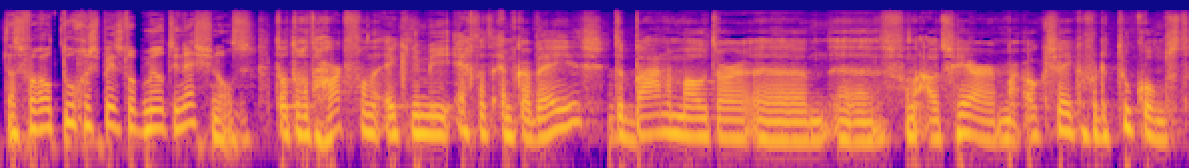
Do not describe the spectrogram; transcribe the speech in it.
dat is vooral toegespitst op multinationals. Dat er het hart van de economie echt het MKB is. De banenmotor uh, uh, van oudsher, maar ook zeker voor de toekomst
